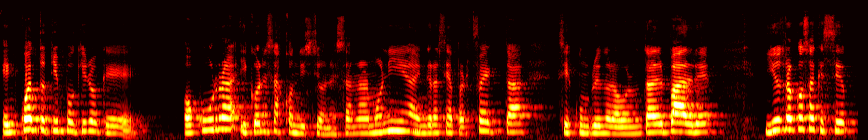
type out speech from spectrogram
en cuánto tiempo quiero que, ocurra y con esas condiciones, en armonía, en gracia perfecta, si es cumpliendo la voluntad del Padre. Y otra cosa que se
